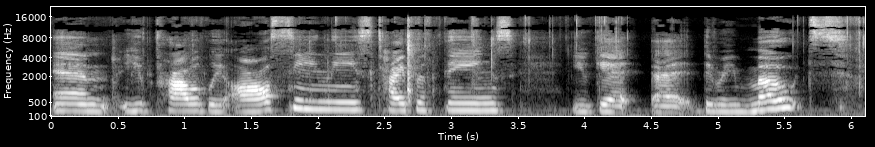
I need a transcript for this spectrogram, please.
and you've probably all seen these type of things. You get uh, the remotes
